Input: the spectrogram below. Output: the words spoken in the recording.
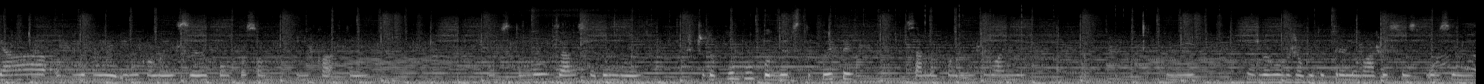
я бігаю інколи з компасом і картою. Ось тому зараз я думаю щодо клубу, куди вступити саме по орієнтуванню. І можливо вже буду тренуватися з осені.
